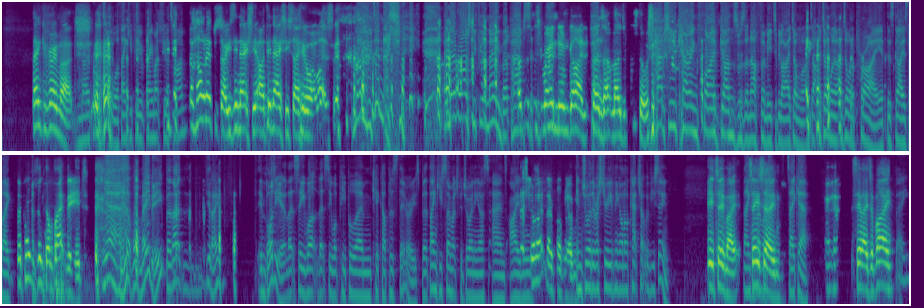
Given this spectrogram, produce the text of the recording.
thank you very much. no problem at all well thank you for your, very much for your You time the whole episode, you didn't actually. I didn't actually say who I was. no you didn't actually i never asked you for your name but perhaps this random guy that turns out loads of pistols. perhaps you carrying five guns was enough for me to be like i don't want i don't, I don't want to i don't want to pry if this guy's like The people think I'm Blackbeard. yeah well maybe but that you know embody it let's see what let's see what people um kick up as theories but thank you so much for joining us and i That's will right, no problem. enjoy the rest of your evening and i'll catch up with you soon You too, mate. Thank See you you soon. take care See you later. Bye. bye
